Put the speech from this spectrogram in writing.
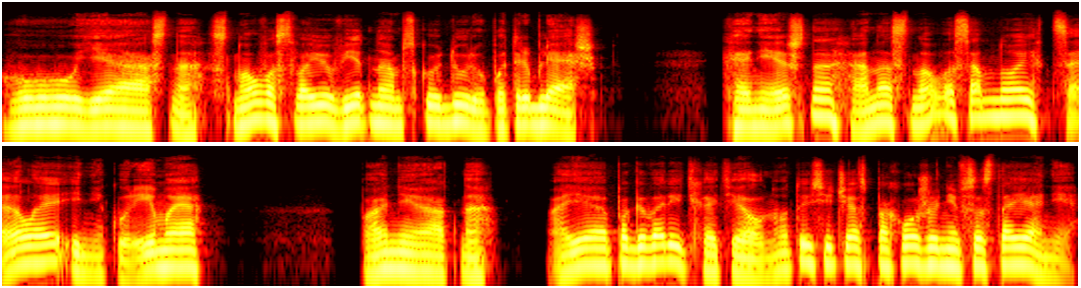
«О, ясно. Снова свою вьетнамскую дурь употребляешь». «Конечно, она снова со мной, целая и некуримая». «Понятно. А я поговорить хотел, но ты сейчас, похоже, не в состоянии».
